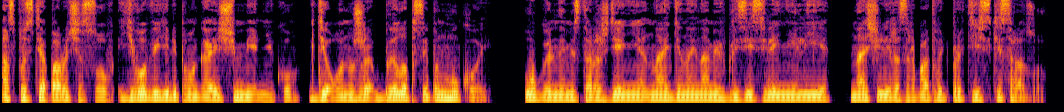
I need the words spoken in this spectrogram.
А спустя пару часов его видели помогающим мельнику, где он уже был обсыпан мукой. Угольное месторождение, найденное нами вблизи селения Лии, начали разрабатывать практически сразу.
